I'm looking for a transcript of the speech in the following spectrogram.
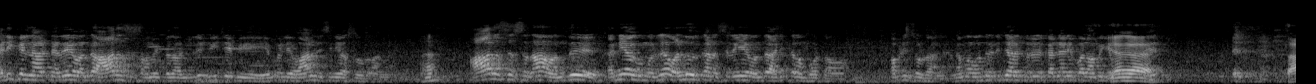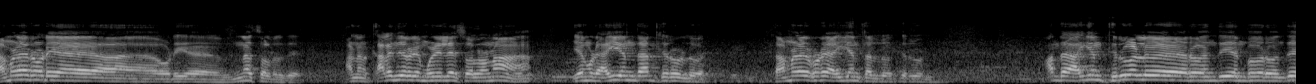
அடிக்கல் நாட்டினதே வந்து ஆர்எஸ்எஸ் அமைப்பு தான் சொல்லி பிஜேபி எம்எல்ஏ வானதி சீனிவாஸ் சொல்றாங்க. ஆ? ஆர்எஸ்எஸ் தான் வந்து கன்னியாகுமரியில வள்ளுவருக்கான சிலையை வந்து அடித்தளம் போட்டோம். அப்படின்னு சொல்றாங்க. நம்ம வந்து நெடுஞ்சாலைத்துறை கண்ணாடி பாலம் ஏங்க அமைக்க தமிழனுடைய ஆஹ், உடைய என்ன சொல்கிறது அண்ணன் கலைஞருடைய மொழியிலே சொல்லணும்னா எங்களுடைய ஐயன் தான் திருவள்ளுவர். தமிழர்களுடைய ஐயன் தள்ளு திருவள்ளுவர். அந்த ஐயன் திருவள்ளுவர் வந்து என்பவர் வந்து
